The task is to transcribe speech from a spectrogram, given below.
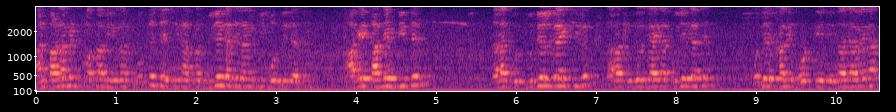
আনপার্লামেন্ট কথা আমি বলতে চাইছি না, আপনারা বুঝে গেছেন আমি কি বলতে যাচ্ছি আগে কাদের দিতেন? তারা দু- দুধেল গাই ছিলেন, তারা দুধেল গাইরা বুঝে গেছেন। ওদের খালি ভোট দিয়ে জেতা যাবে না।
